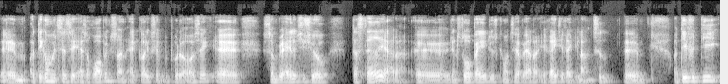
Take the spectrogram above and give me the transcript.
Øhm, og det kommer vi til at se, altså Robinson er et godt eksempel på det også, ikke? Øh, som reality show, der stadig er der. Øh, den store bagdys kommer til at være der i rigtig, rigtig lang tid. Øh, og det er fordi,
